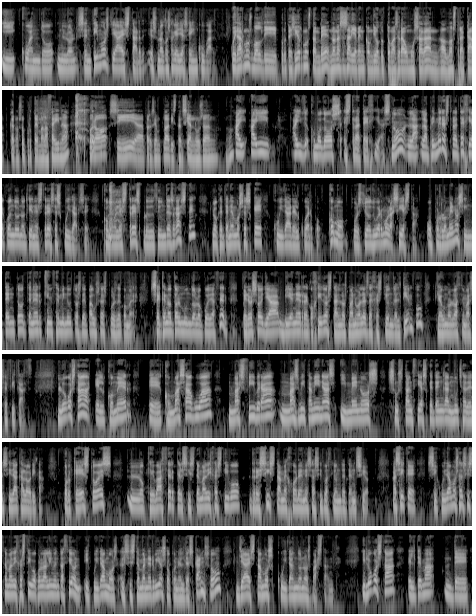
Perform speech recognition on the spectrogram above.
y cuando lo sentimos ja és tarde, és una cosa que ja s'ha incubat. Cuidar-nos vol dir protegir-nos també, no necessàriament, com diu el doctor Masgrau, mossegant el nostre cap, que no suportem a la feina, però sí, eh, per exemple, distanciant-nos-en. No? Hay, hay hay como dos estrategias, ¿no? La, primera estrategia cuando uno tiene estrés es cuidarse. Como el estrés produce un desgaste, lo que tenemos es que cuidar el cuerpo. ¿Cómo? Pues yo duermo la siesta, o por lo menos intento tener 15 minutos de pausa después de comer. Sé que no todo el mundo lo puede hacer, pero eso ya viene recogido hasta en los manuales de gestión del tiempo, que a uno lo hace más eficaz. Luego está el comer eh, con más agua, más fibra, más vitaminas y menos sustancias que tengan mucha densidad calórica, porque esto es lo que va a hacer que el sistema digestivo resista mejor en esa situación de tensión. Así que si cuidamos el sistema digestivo con la alimentación y cuidamos el sistema nervioso con el descanso, ya estamos cuidándonos bastante. Y luego está el tema de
